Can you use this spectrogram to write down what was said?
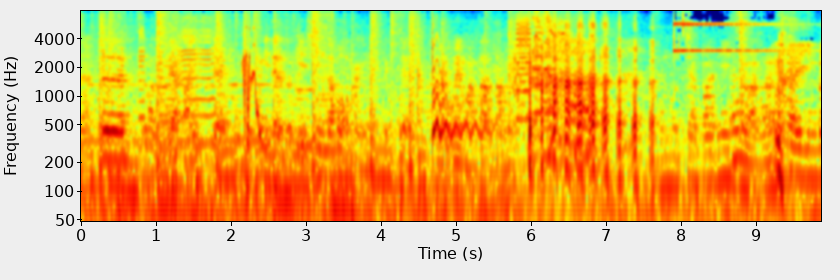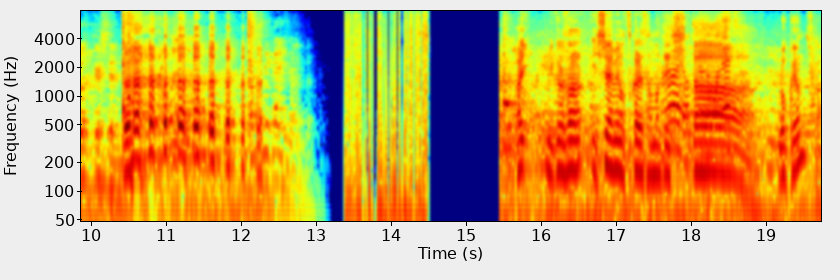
なんですねまず部屋入って次出るとき死んだ方の鍵持ってきてごめんまたダメこのジャパニーズは何回インロックしてる はい、三倉さん、1試合目お疲れ様でした。はいお疲れ6、4ですか？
